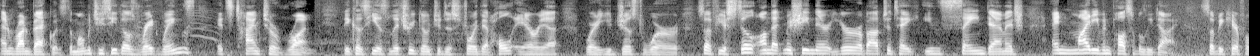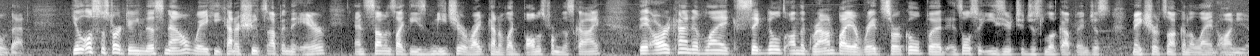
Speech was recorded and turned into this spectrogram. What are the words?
and run backwards. The moment you see those red wings, it's time to run because he is literally going to destroy that whole area where you just were. So if you're still on that machine there, you're about to take insane damage and might even possibly die. So be careful with that. He'll also start doing this now, where he kind of shoots up in the air and summons like these meteorite kind of like bombs from the sky. They are kind of like signaled on the ground by a red circle, but it's also easier to just look up and just make sure it's not going to land on you.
